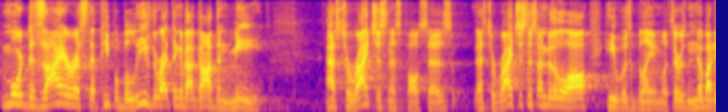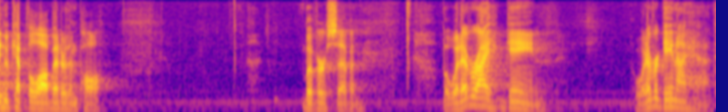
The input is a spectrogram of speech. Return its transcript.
more desirous that people believe the right thing about God than me. As to righteousness, Paul says, as to righteousness under the law, he was blameless. There was nobody who kept the law better than Paul. But verse 7 But whatever I gain, whatever gain I had,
